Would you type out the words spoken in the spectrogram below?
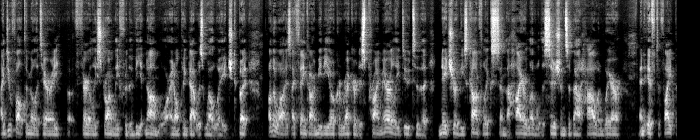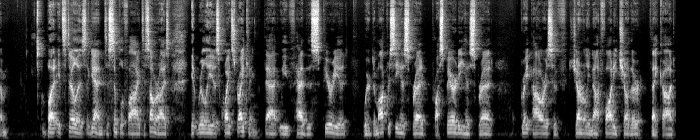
I do fault the military uh, fairly strongly for the Vietnam War. I don't think that was well waged. But otherwise, I think our mediocre record is primarily due to the nature of these conflicts and the higher level decisions about how and where and if to fight them but it still is again to simplify to summarize it really is quite striking that we've had this period where democracy has spread, prosperity has spread. Great powers have generally not fought each other, thank God.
